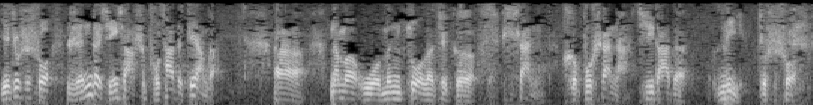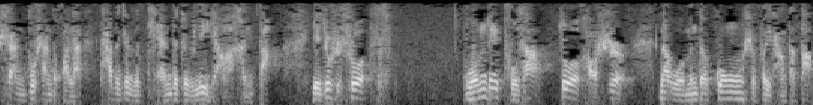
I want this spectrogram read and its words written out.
也就是说，人的形象是菩萨的这样的啊。那么我们做了这个善和不善呢，极大的力，就是说善不善的话呢，它的这个田的这个力量啊很大。也就是说，我们对菩萨做好事，那我们的功是非常的大；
